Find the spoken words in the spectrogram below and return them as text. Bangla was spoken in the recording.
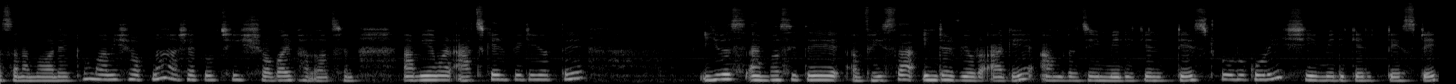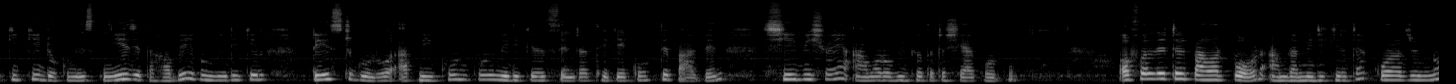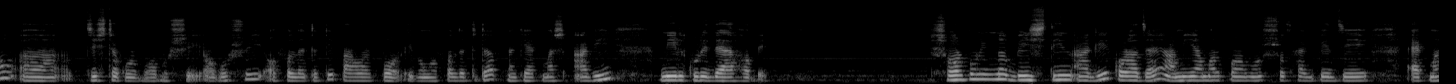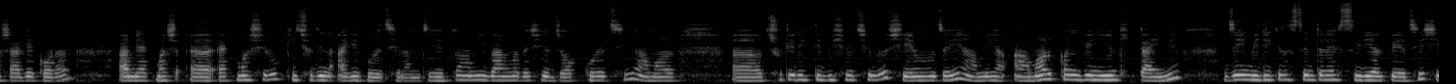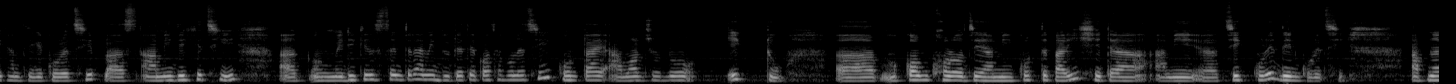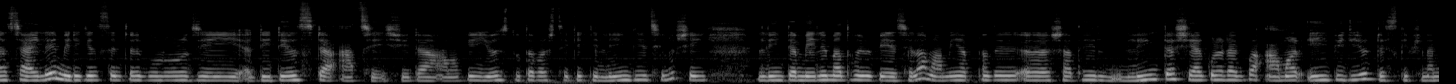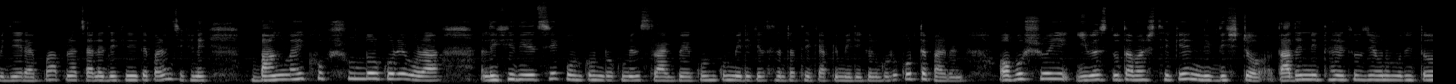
আসসালামু আলাইকুম। আমি স্বপ্না। আশা করছি সবাই ভালো আছেন। আমি আমার আজকের ভিডিওতে ইউএস অ্যাম্বাসিতে ভিসা ইন্টারভিউর আগে আমরা যে মেডিকেল টেস্টগুলো করি, সেই মেডিকেল টেস্টে কী, কী ডকুমেন্টস নিয়ে যেতে হবে এবং মেডিকেল টেস্টগুলো আপনি কোন, কোন মেডিকেল সেন্টার থেকে করতে পারবেন, সেই বিষয়ে আমার অভিজ্ঞতাটা শেয়ার করব। অফার লেটার পাওয়ার পর আমরা মেডিকেলটা করার জন্য চেষ্টা করব অবশ্যই। অবশ্যই অফার লেটারটি পাওয়ার পর এবং অফার লেটারটা আপনাকে এক মাস আগেই মেল করে দেয়া হবে। সর্বনিম্ন ২০ দিন আগে করা যায়। আমি আমার পরামর্শ থাকবে যে এক মাস আগে করার। আমি এক মাস এক মাসেরও কিছুদিন আগে করেছিলাম। যেহেতু আমি বাংলাদেশে জব করেছি, আমার ছুটির একটি বিষয় ছিল। সেই অনুযায়ী আমি আমার কনভিনিয়েন্ট টাইমে যেই মেডিকেল সেন্টারে সিরিয়াল পেয়েছি, সেখান থেকে করেছি। প্লাস আমি দেখেছি মেডিকেল সেন্টারে আমি ২ টাতে কথা বলেছি। কোনটায় আমার জন্য একটু কম খরচে আমি করতে পারি, সেটা আমি চেক করে দেন করেছি। আপনারা চাইলে মেডিকেল সেন্টারগুলোর যেই ডিটেলসটা আছে সেটা আমাকে ইউএস দূতাবাস থেকে একটি লিঙ্ক দিয়েছিল। সেই লিঙ্কটা মেলের মাধ্যমে পেয়েছিলাম। আমি আপনাদের সাথে লিঙ্কটা শেয়ার করে রাখব। আমার এই ভিডিওর ডেসক্রিপশনে আমি দিয়ে রাখব। আপনারা চাইলে দেখে নিতে পারেন। যেখানে বাংলায় খুব সুন্দর করে ওরা লিখে দিয়েছে কোন, কোন ডকুমেন্টস লাগবে, কোন, কোন মেডিকেল সেন্টার থেকে আপনি মেডিকেলগুলো করতে পারবেন। অবশ্যই ইউএস দূতাবাস থেকে নির্দিষ্ট তাদের নির্ধারিত যে অনুমোদিত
